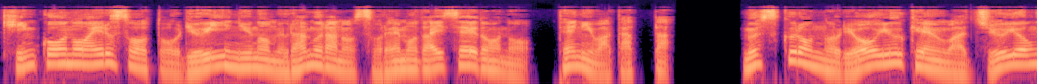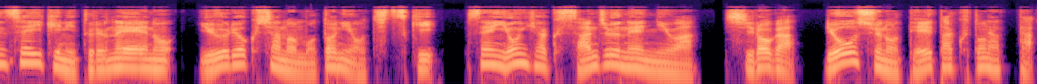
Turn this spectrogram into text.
近郊のエルソーとリュイーニュの村々のそれも大聖堂の手に渡った。ムスクロンの領有権は14世紀にトゥルネーの有力者のもとに落ち着き、1430年には城が領主の邸宅となった。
